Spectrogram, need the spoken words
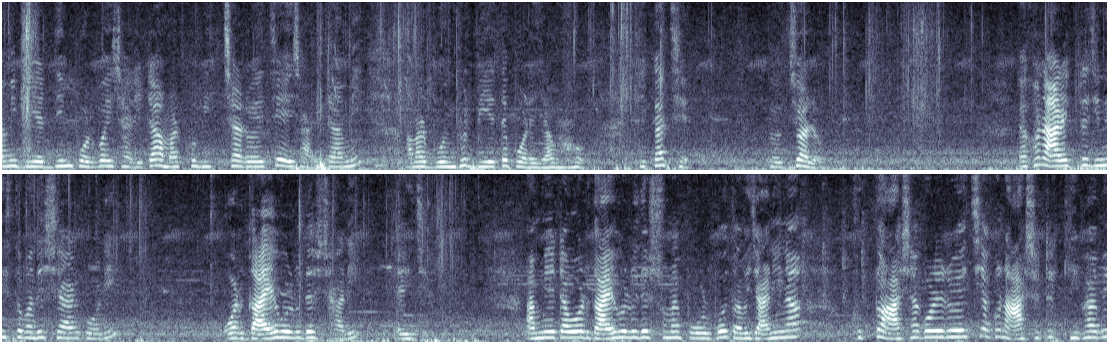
আমি বিয়ের দিন পরবো, এই শাড়িটা আমার খুব ইচ্ছা রয়েছে, এই শাড়িটা আমি আমার বন্ধুর বিয়েতে পরে যাব। ঠিক আছে? তো চলো। এখন আরেকটা জিনিস তোমাদের শেয়ার করি। ওর গায়ে হলুদের শাড়ি, এই যে। আমি এটা ওর গায়ে হলুদের সময় পরবো, তবে জানি না, খুব তো আশা করে রয়েছি, এখন আশাটা কীভাবে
